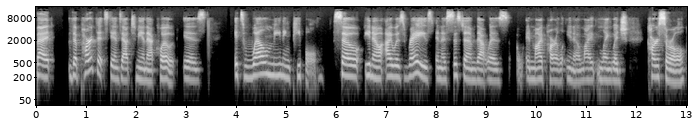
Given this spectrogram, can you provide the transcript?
But the part that stands out to me in that quote is it's well meaning people. So, you know, I was raised in a system that was, in my par, you know, my language, carceral.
